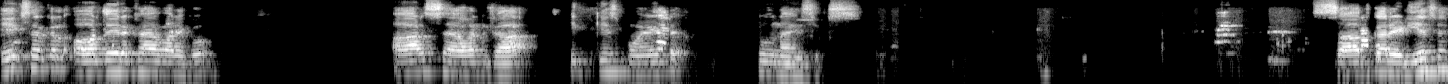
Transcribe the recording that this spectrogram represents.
एक सर्कल और दे रखा है हमारे को। आर सेवन का इक्कीस पॉइंट टू नाइन सिक्स सात का रेडियस है।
